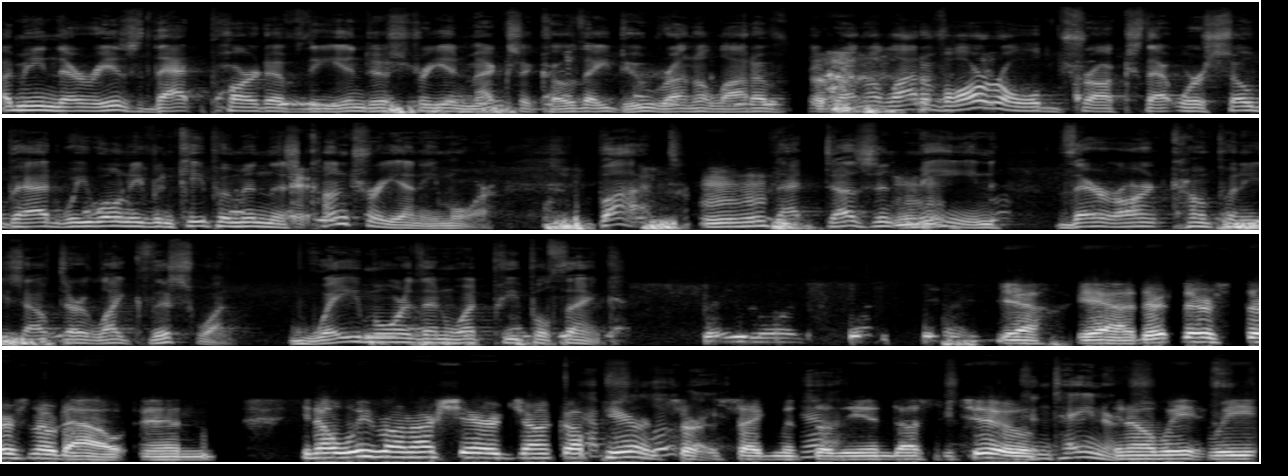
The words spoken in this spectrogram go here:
I mean, there is that part of the industry in Mexico. They do run a lot of they run a lot of our old trucks that were so bad we won't even keep them in this country anymore. But mm-hmm. that doesn't mm-hmm. mean there aren't companies out there like this one. Way more than what people think. Yeah, yeah. There, there's there's no doubt, and you know, we run our share of junk up Absolutely. here in certain segments yeah. of the industry too. Containers. You know, we we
